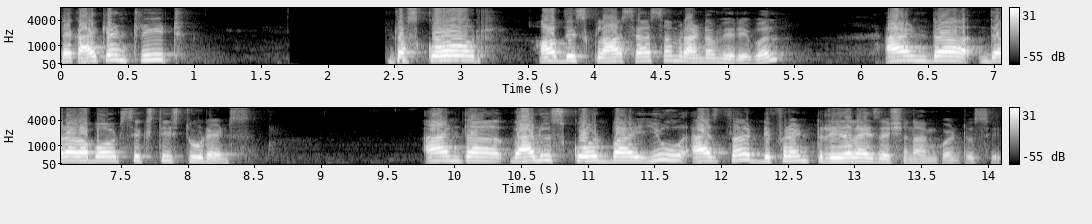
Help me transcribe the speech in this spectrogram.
like I can treat the score of this class has some random variable and uh, there are about 60 students and the value scored by you as the different realization I am going to see.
